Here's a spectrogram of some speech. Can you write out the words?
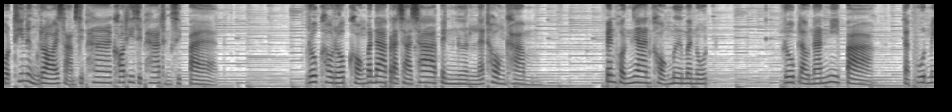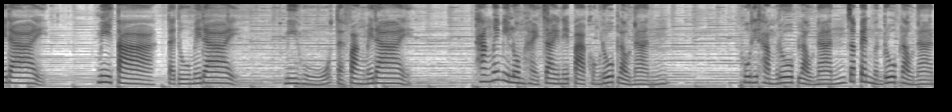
บทที่ 135 ข้อที่ 15ถึง18 รูปเคารพของบรรดาประชาชาติเป็นเงินและทองคำ เป็นผลงานของมือมนุษย์ รูปเหล่านั้นมีปาก แต่พูดไม่ได้ มีตาแต่ดูไม่ได้ มีหูแต่ฟังไม่ได้ ทั้งไม่มีลมหายใจในปากของรูปเหล่านั้น ผู้ที่ทำรูปเหล่านั้นจะเป็นเหมือนรูปเหล่านั้น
